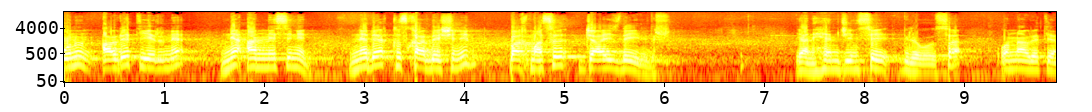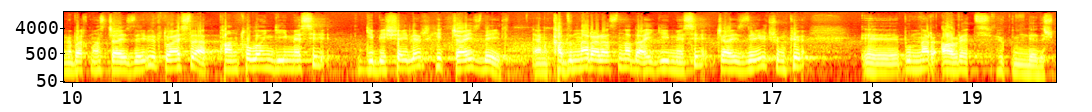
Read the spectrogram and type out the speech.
onun avret yerine ne annesinin ne de kız kardeşinin bakması caiz değildir. Yani hem cinsi bile olsa onun avret yerine bakması caiz değildir. Dolayısıyla pantolon giymesi gibi şeyler hiç caiz değil. Yani kadınlar arasında dahi giymesi caiz değil çünkü bunlar avret hükmündedir.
